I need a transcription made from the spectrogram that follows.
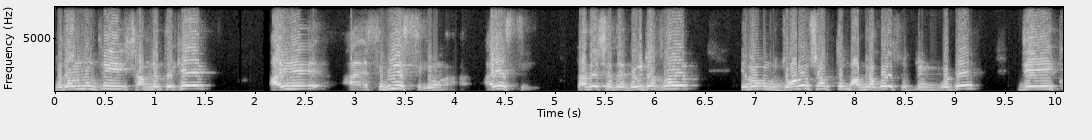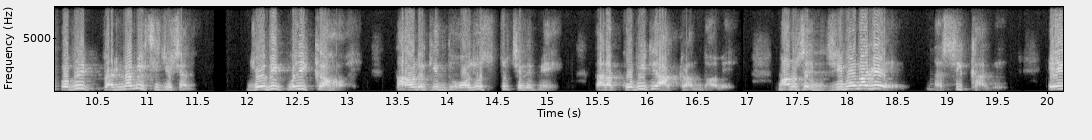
প্রধানমন্ত্রী সামনে থেকে সিবিএসসি এবং আইএসসি তাদের সাথে বৈঠক হয় এবং জনস্বার্থ মামলা করে সুপ্রিম কোর্টে যে এই কোভিড প্যান্ডামিক সিচুয়েশনে যদি পরীক্ষা হয়, তাহলে কিন্তু অজস্র ছেলে মেয়ে তারা কোভিডে আক্রান্ত হবে। মানুষের জীবন আগে না শিক্ষা আগে। এই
